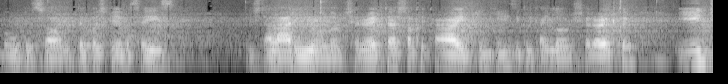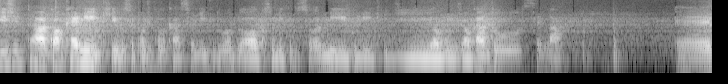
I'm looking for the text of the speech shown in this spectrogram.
Bom, pessoal, depois que vocês instalarem o Load Character, é só clicar em plugins e clicar em Load Character e digitar qualquer nick. Você pode colocar seu nick do Roblox, o nick do seu amigo, nick de algum jogador, sei lá. É,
